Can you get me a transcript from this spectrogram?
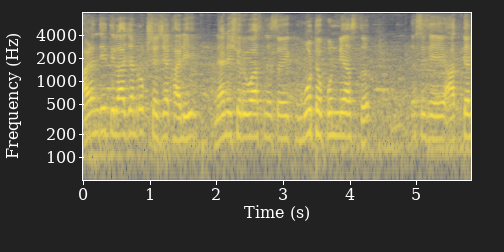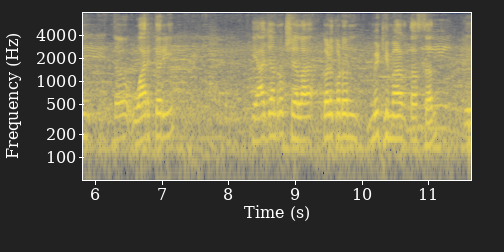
आळंदीतील आजन वृक्षाच्या खाली ज्ञानेश्वरी वाचण्याचं एक मोठं पुण्य असतं. तसेच हे अत्यंत वारकरी हे आजन वृक्षाला कडकडून मिठी मारत असतात. ही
